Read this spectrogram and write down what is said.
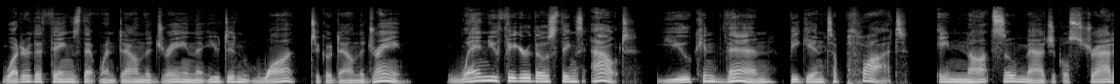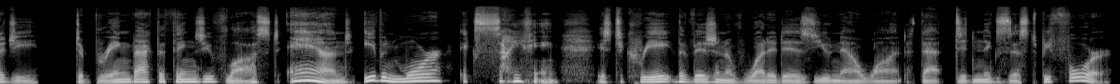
what are the things that went down the drain that you didn't want to go down the drain? When you figure those things out, you can then begin to plot a not so magical strategy to bring back the things you've lost. And even more exciting is to create the vision of what it is you now want that didn't exist before.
